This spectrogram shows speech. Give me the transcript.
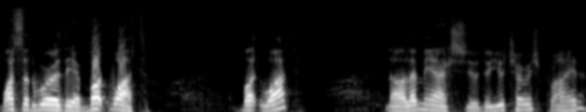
what's that word there? But what? But what? Now, let me ask you do you cherish pride?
